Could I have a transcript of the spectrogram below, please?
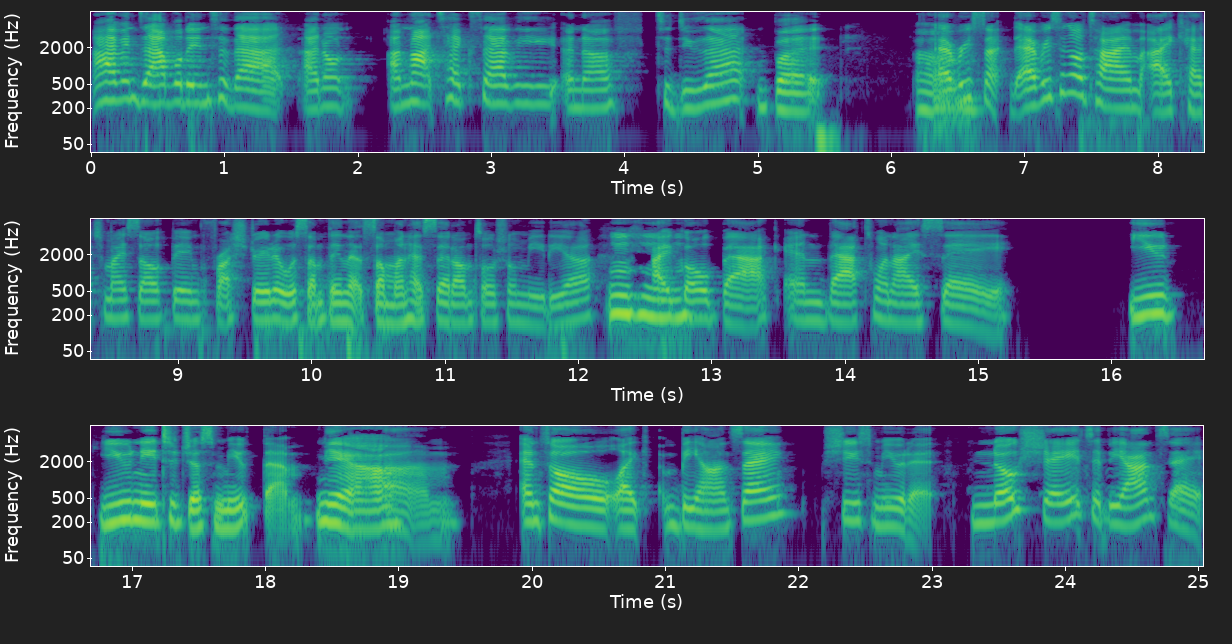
i haven't dabbled into that i don't i'm not tech savvy enough to do that but um, every every single time I catch myself being frustrated with something that someone has said on social media, mhm. I go back and that's when I say you you need to just mute them. yeah Um and so like Beyonce, she's muted. No shade to Beyonce.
